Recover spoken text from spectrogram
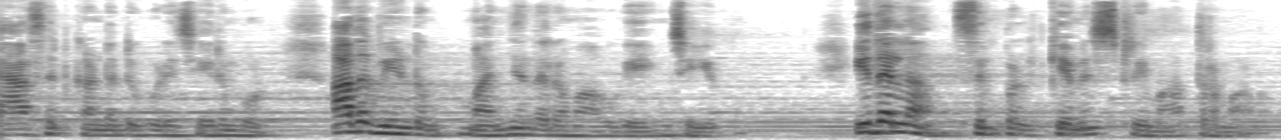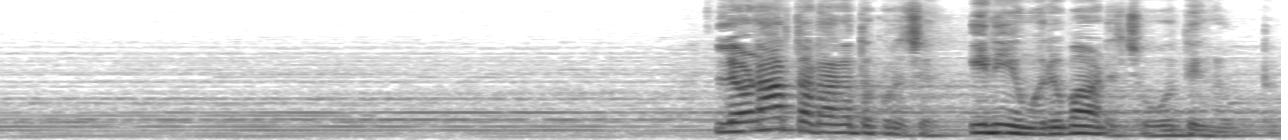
ആസിഡ് കണ്ടന്റ് കൂടി ചേരുമ്പോൾ അത് വീണ്ടും മഞ്ഞ നിറമാവുകയും ചെയ്യുന്നു ഇതെല്ലാം സിമ്പിൾ കെമിസ്ട്രി മാത്രമാണ്. ലൊണാർ തടാകത്തെക്കുറിച്ച് ഇനിയും ഒരുപാട് ചോദ്യങ്ങളുണ്ട്.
